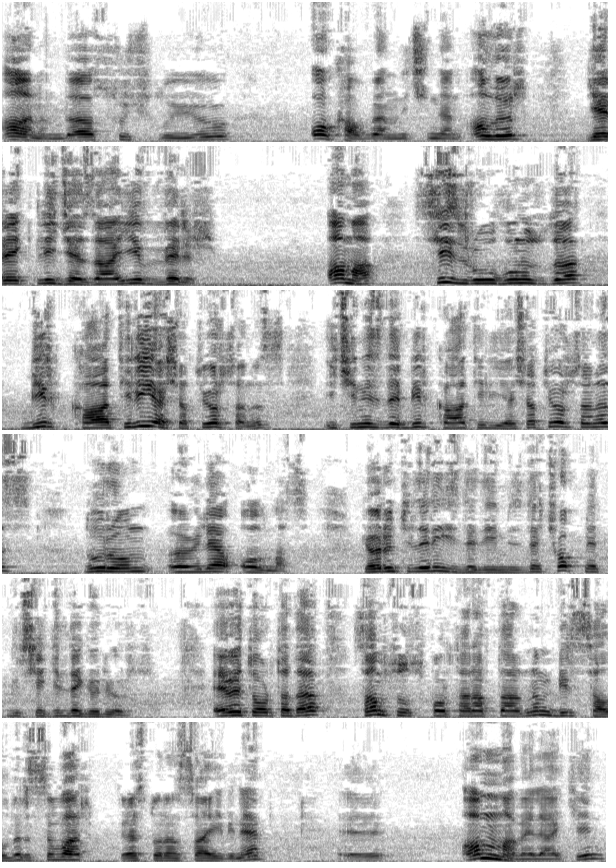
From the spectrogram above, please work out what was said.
anında suçluyu o kavganın içinden alır gerekli cezayı verir. Ama siz ruhunuzda bir katili yaşatıyorsanız, içinizde bir katili yaşatıyorsanız durum öyle olmaz. Görüntüleri izlediğimizde çok net bir şekilde görüyoruz. Evet ortada Samsun Spor taraftarının bir saldırısı var restoran sahibine. Ee, ama ve lakin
